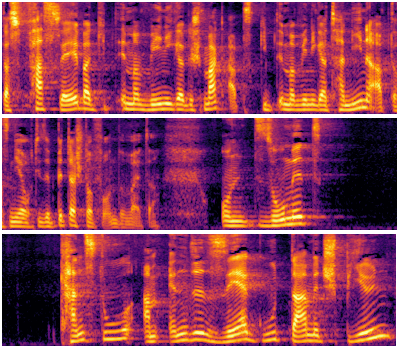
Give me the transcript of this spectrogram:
Das Fass selber gibt immer weniger Geschmack ab, es gibt immer weniger Tannine ab, das sind ja auch diese Bitterstoffe und so weiter. Und somit kannst du am Ende sehr gut damit spielen,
